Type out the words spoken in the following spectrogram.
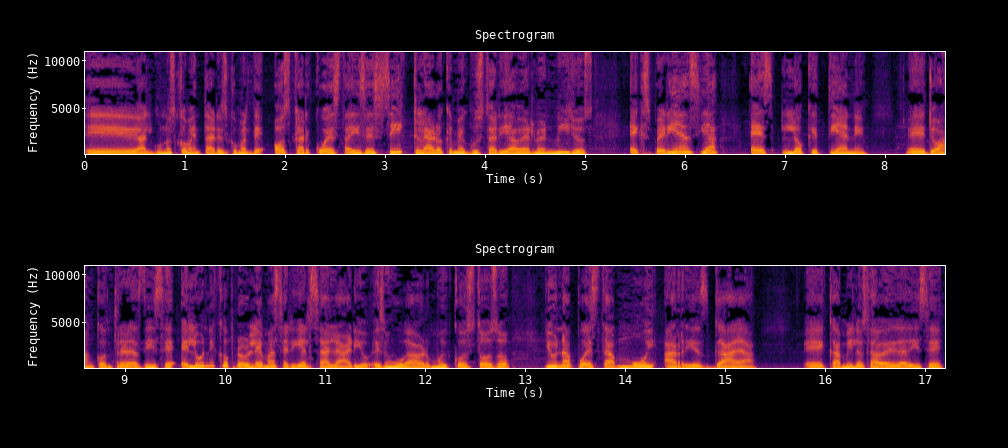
Eh, algunos comentarios como el de Oscar Cuesta dice, sí, claro que me gustaría verlo en Millos. Experiencia es lo que tiene. Eh, Johan Contreras dice, el único problema sería el salario. Es un jugador muy costoso y una apuesta muy arriesgada. Eh, Camilo Saavedra dice,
